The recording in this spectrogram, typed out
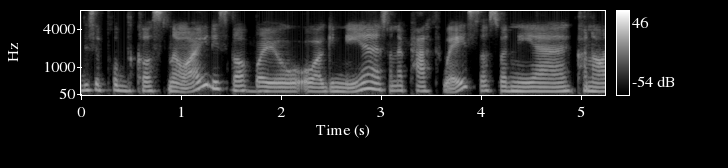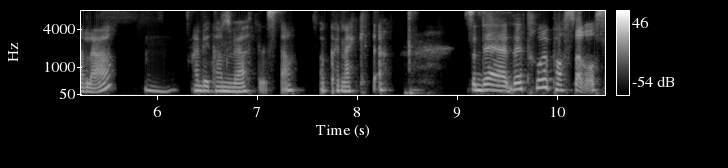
disse podkastene òg. De skaper jo òg nye sånne pathways, altså nye kanaler. Mm. At vi kan møtes da, og connecte. Så det, det tror jeg passer oss.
